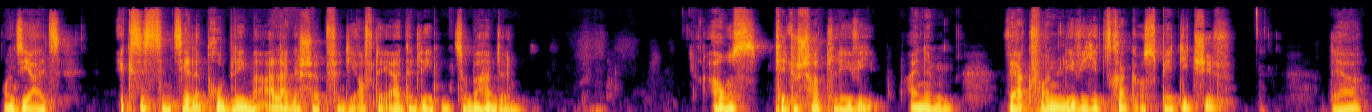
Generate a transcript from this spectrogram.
und sie als existenzielle Probleme aller Geschöpfe, die auf der Erde leben, zu behandeln. Aus Kedushat Levi, einem Werk von Levi Yitzchak aus Berditschew, der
